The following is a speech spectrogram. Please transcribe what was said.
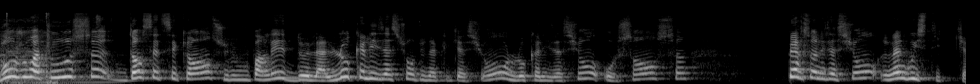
Bonjour à tous, dans cette séquence je vais vous parler de la localisation d'une application, localisation au sens personnalisation linguistique.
